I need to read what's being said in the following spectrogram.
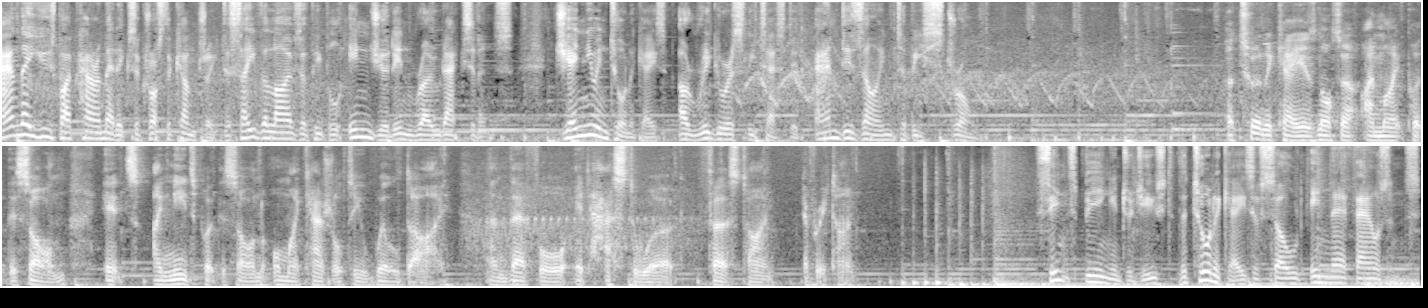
And they're used by paramedics across the country to save the lives of people injured in road accidents. Genuine tourniquets are rigorously tested and designed to be strong. A tourniquet is not a I might put this on, it's I need to put this on or my casualty will die and therefore it has to work first time, every time. Since being introduced, the tourniquets have sold in their thousands.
